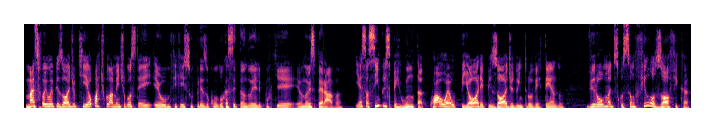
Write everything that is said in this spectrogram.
Mas foi um episódio que eu particularmente gostei. Eu fiquei surpreso com o Lucas citando ele porque eu não esperava. E essa simples pergunta, qual é o pior episódio do Introvertendo, virou uma discussão filosófica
